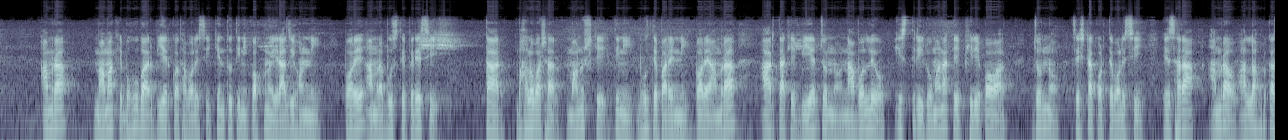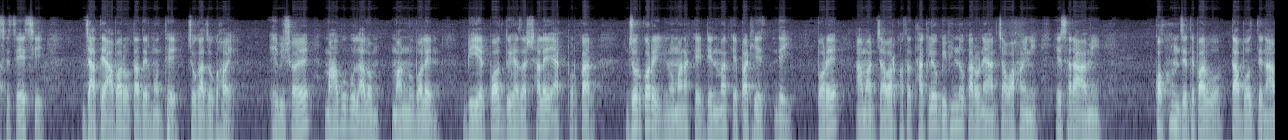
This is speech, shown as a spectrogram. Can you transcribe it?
আমরা মামাকে বহুবার বিয়ের কথা বলেছি, কিন্তু তিনি কখনোই রাজি হননি। পরে আমরা বুঝতে পেরেছি তার ভালোবাসার মানুষকে তিনি ভুলতে পারেননি। পরে আমরা আর তাকে বিয়ের জন্য না বললেও স্ত্রী রোমানাকে ফিরে পাওয়ার জন্য চেষ্টা করতে বলেছি। এছাড়া আমরাও আল্লাহর কাছে চেয়েছি যাতে আবারও তাদের মধ্যে যোগাযোগ হয়। এ বিষয়ে মাহবুবুল আলম মান্নু বলেন বিয়ের পর দু হাজার সালে এক প্রকার জোর করেই রোমানাকে ডেনমার্কে পাঠিয়ে দেই। পরে আমার যাওয়ার কথা থাকলেও বিভিন্ন কারণে আর যাওয়া হয়নি। এছাড়া আমি কখন যেতে পারব তা বলতে না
